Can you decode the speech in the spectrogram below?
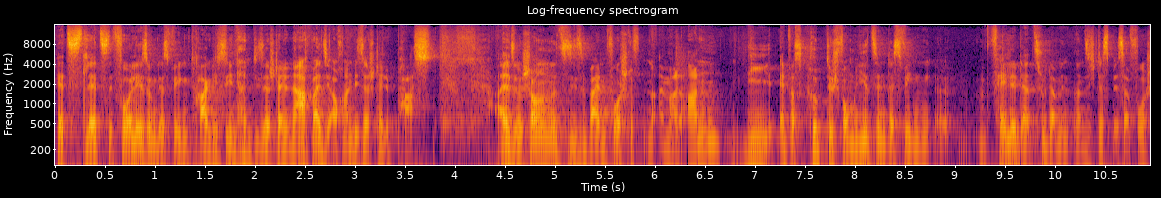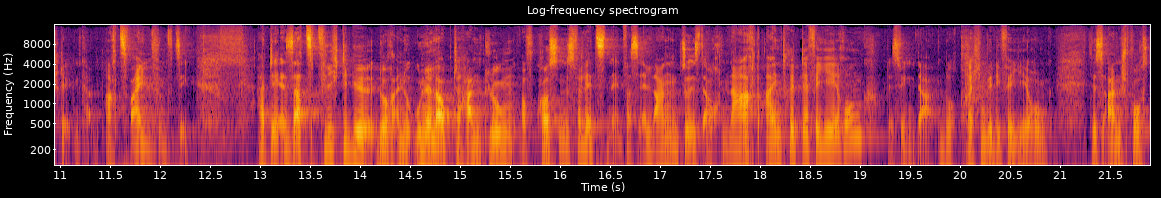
Jetzt letzte Vorlesung, deswegen trage ich sie Ihnen an dieser Stelle nach, weil sie auch an dieser Stelle passt. Also schauen wir uns diese beiden Vorschriften einmal an, die etwas kryptisch formuliert sind, deswegen äh, Fälle dazu, damit man sich das besser vorstellen kann. 852 hat der Ersatzpflichtige durch eine unerlaubte Handlung auf Kosten des Verletzten etwas erlangt, so ist auch nach Eintritt der Verjährung, deswegen da durchbrechen wir die Verjährung des Anspruchs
